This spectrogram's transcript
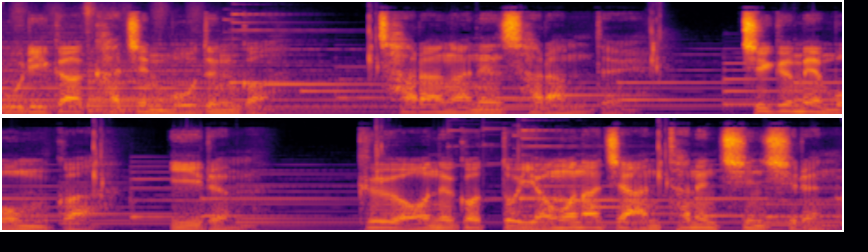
우리가 가진 모든 것, 사랑하는 사람들, 지금의 몸과 이름, 그 어느 것도 영원하지 않다는 진실은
